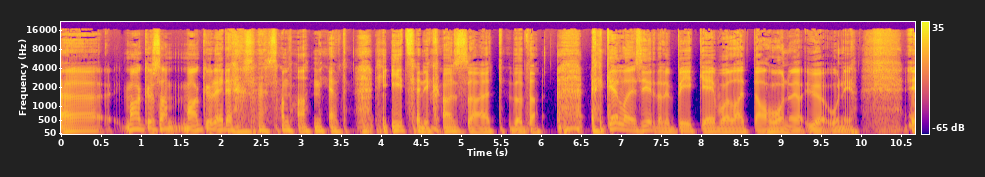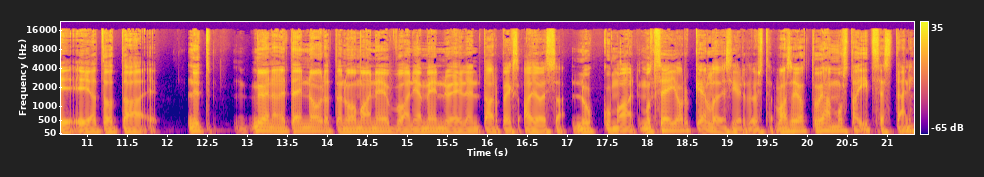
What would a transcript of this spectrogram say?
Öö, mä, oon kyllä, mä oon kyllä edelleen samaa mieltä itseni kanssa, että tota, kellojen siirtelyn piikki ei voi laittaa huonoja yöunia. Ja, ja tota, nyt myönnän, että en noudattanut omaa neuvoani ja mennyt eilen tarpeeksi ajoissa nukkumaan. Mutta se ei johdu kellojen siirtelystä, vaan se johtuu ihan musta itsestäni,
